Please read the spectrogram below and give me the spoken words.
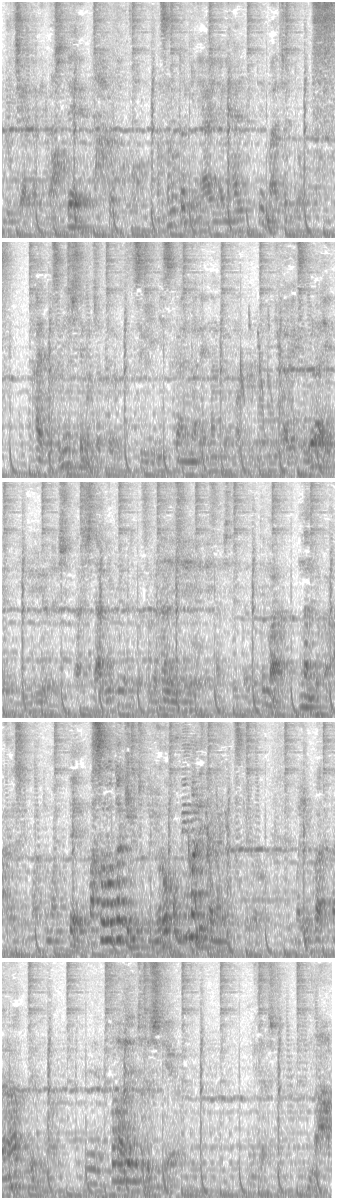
ぶち当たりまして、まあ、その時に間に入って、まあ、ちょっと解雇するにしてもちょっと次リスカイまでなんかうまく2か月ぐらい猶予してあげてよとかそういう話をさせていただいて、まあ、なんとか話がまとまって、まあ、その時にちょっと喜びまでいかないんですけど、まあ、よかったなっていうのがあってそれでちょっと試験を目指した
